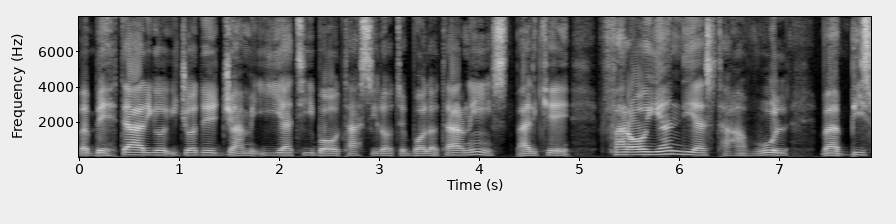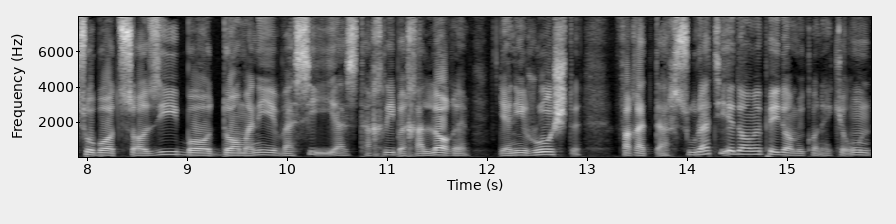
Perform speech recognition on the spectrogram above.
و بهتر یا ایجاد جمعیتی با تحصیلات بالاتر نیست بلکه فرایندی از تحول و بیثبات سازی با دامنه وسیعی از تخریب خلاقه یعنی رشد فقط در صورتی ادامه پیدا می‌کنه که اون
